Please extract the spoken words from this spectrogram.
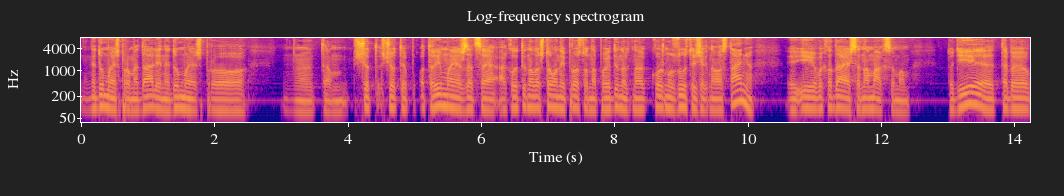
не думаєш про медалі, не думаєш про там, що, що ти отримаєш за це. А коли ти налаштований просто на поєдинок на кожну зустріч, як на останню, і- викладаєшся на максимум, тоді е, тебе,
